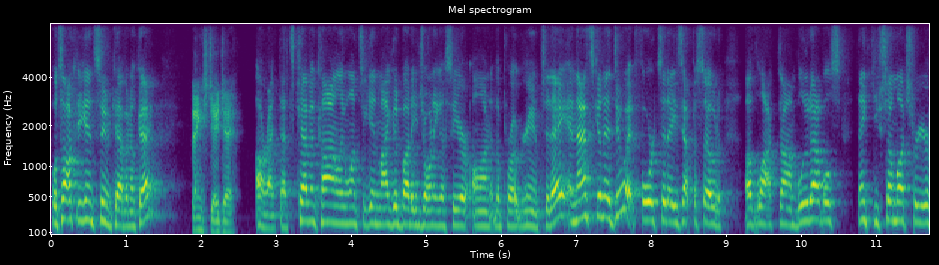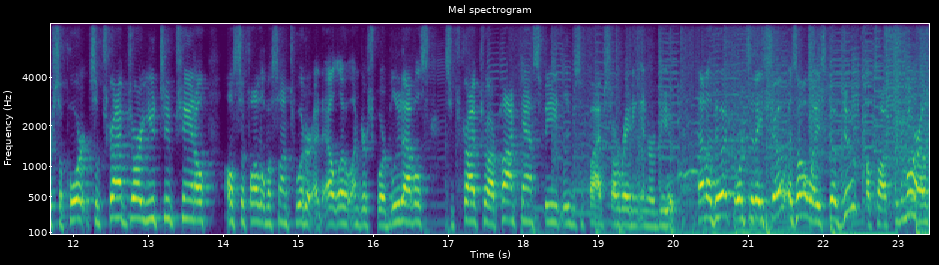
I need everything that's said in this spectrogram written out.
We'll talk again soon, Kevin, okay? Thanks, JJ. All right, that's Kevin Connelly once again, my good buddy, joining us here on the program today. And that's going to do it for today's episode of Locked On Blue Devils. Thank you so much for your support. Subscribe to our YouTube channel. Also follow us on Twitter at LO underscore Blue Devils. Subscribe to our podcast feed. Leave us a five star rating and review. That'll do it for today's show. As always, go Duke. I'll talk to you tomorrow.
